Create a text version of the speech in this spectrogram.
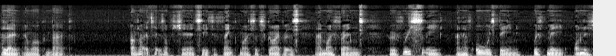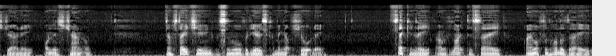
Hello and welcome back. I'd like to take this opportunity to thank my subscribers and my friends who have recently and have always been with me on this journey on this channel. Now stay tuned with some more videos coming up shortly. Secondly, I would like to say I'm off on holiday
